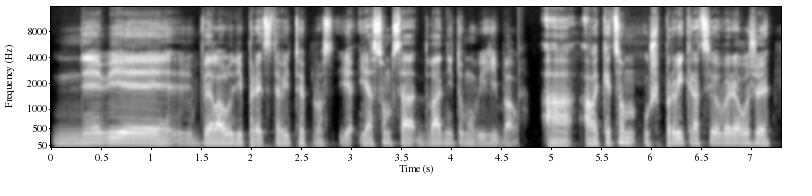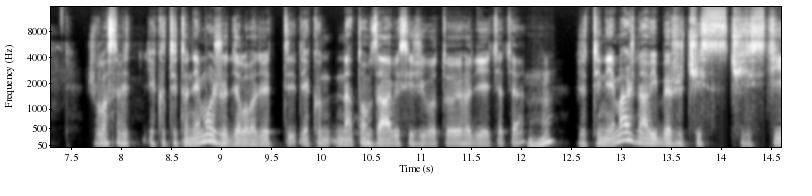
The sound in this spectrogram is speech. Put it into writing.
nevie veľa ľudí predstaviť, to je proste, ja, ja som sa dva dní tomu vyhýbal. A, ale keď som už prvýkrát si overil, že, že vlastne ako ty to nemôžeš oddelovať, ty, ako na tom závisí život tvojho dieťaťa, uh-huh. že ty nemáš na výber, že či, či, či,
